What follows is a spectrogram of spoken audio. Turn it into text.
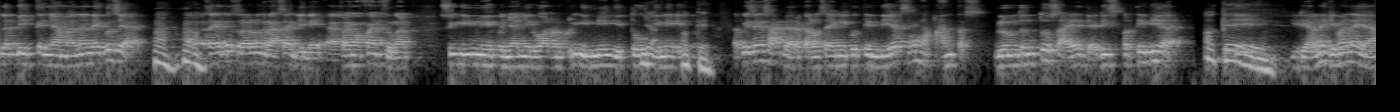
lebih kenyamanan ya Gus ya. Kalau saya tuh selalu ngerasa gini, eh, saya ngefans dengan si ini penyanyi luar negeri ini gitu Ya, ini gitu. oke. Tapi saya sadar kalau saya ngikutin dia saya nggak pantas. Belum tentu saya jadi seperti dia. Oke. Idealnya gimana ya?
